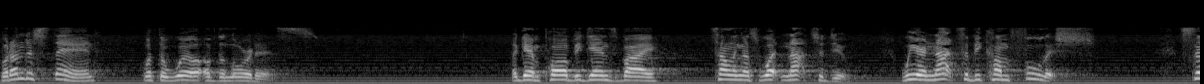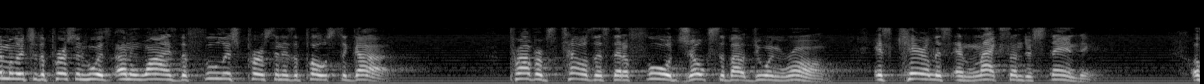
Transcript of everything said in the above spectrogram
but understand what the will of the Lord is. Again, Paul begins by telling us what not to do. We are not to become foolish. Similar to the person who is unwise, the foolish person is opposed to God. Proverbs tells us that a fool jokes about doing wrong, is careless, and lacks understanding. A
